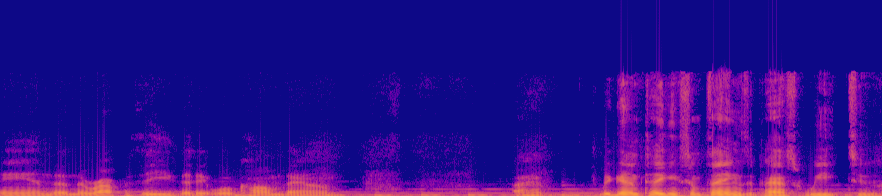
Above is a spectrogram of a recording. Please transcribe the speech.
and the neuropathy that it will calm down. I have begun taking some things the past week to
